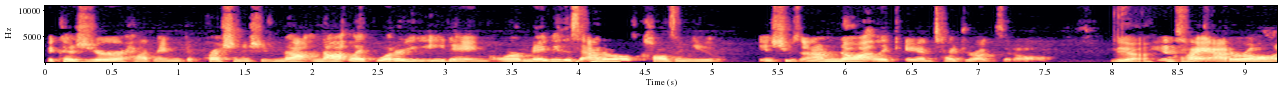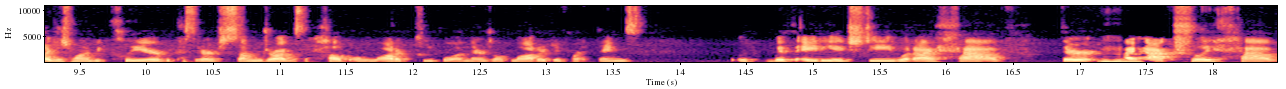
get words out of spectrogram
because you're having depression issues. Not not like what are you eating? Or maybe this Mhm. Adderall is causing you issues. And I'm not like anti-drugs at all Yeah. anti Adderall. I just want to be clear because there are some drugs that help a lot of people, and there's a lot of different things with, with ADHD. What I have, there, Mhm. I actually have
